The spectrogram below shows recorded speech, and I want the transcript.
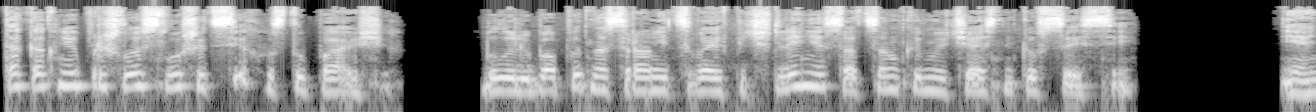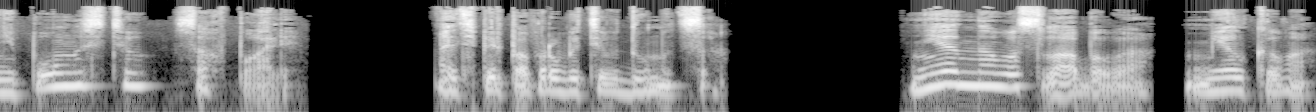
Так как мне пришлось слушать всех выступающих, было любопытно сравнить свои впечатления с оценками участников сессии. И они полностью совпали. А теперь попробуйте вдуматься. Ни одного слабого, мелкого,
